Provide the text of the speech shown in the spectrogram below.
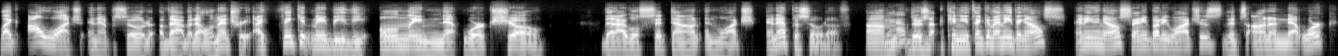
like I'll watch an episode of Abbott Elementary. I think it may be the only network show that I will sit down and watch an episode of. Um, Yep. There's, can you think of anything else? Anything else anybody watches that's on a network?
